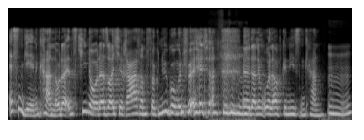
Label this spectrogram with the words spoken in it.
essen gehen kann oder ins Kino oder solche raren Vergnügungen für Eltern äh, dann im Urlaub genießen kann. Mhm.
